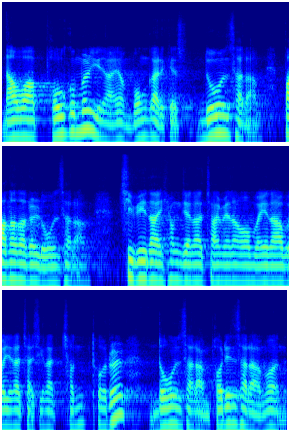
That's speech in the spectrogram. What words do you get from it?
나와 복음을 위하여 뭔가 이렇게 놓은 사람, 바나나를 놓은 사람, 집이나 형제나 자매나 어머니나 아버지나 자식이나 전토를 놓은 사람, 버린 사람은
